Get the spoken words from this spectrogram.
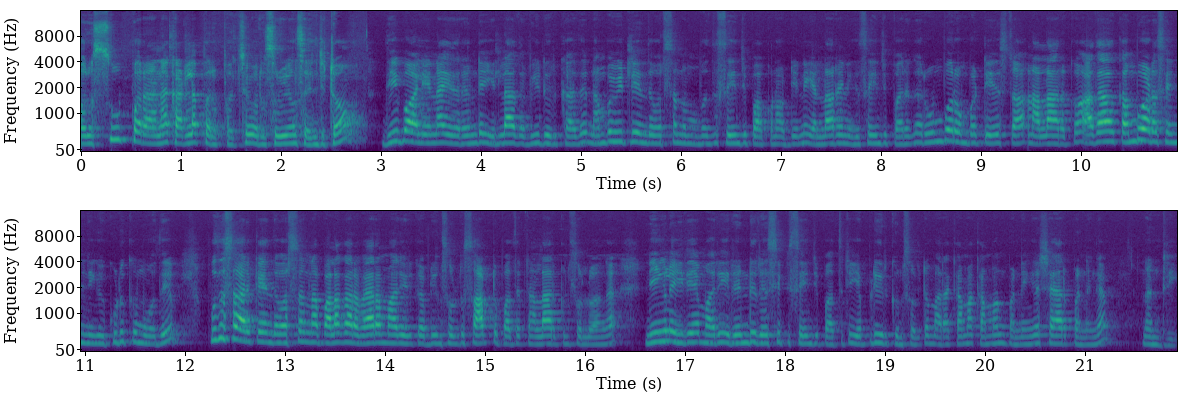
ஒரு சூப்பரான கடலைப்பருப்பு வச்சு ஒரு சுழியம் செஞ்சுட்டோம். தீபாவளினா இது ரெண்டும் இல்லாத வீடு இருக்காது. நம்ம வீட்டில் இந்த வருஷம் நம்ம வந்து செஞ்சு பார்க்கணும் அப்படின்னு எல்லாரும் நீங்கள் செஞ்சு பாருங்கள் ரொம்ப ரொம்ப டேஸ்ட்டாக நல்லாயிருக்கும் அதாவது கம்பு வடை செஞ்சு நீங்கள் கொடுக்கும்போது புதுசாக இருக்க இந்த வருஷம் நான் பலகாரம் வேறு மாதிரி இருக்குது அப்படின்னு சொல்லிட்டு சாப்பிட்டு பார்த்துட்டு நல்லா இருக்குன்னு சொல்லுவாங்க. நீங்களும் இதே மாதிரி ரெண்டு ரெசிபி செஞ்சு பார்த்துட்டு எப்படி இருக்குன்னு சொல்லிட்டு மறக்காமல் கமெண்ட் பண்ணுங்கள் ஷேர் பண்ணுங்கள் நன்றி.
